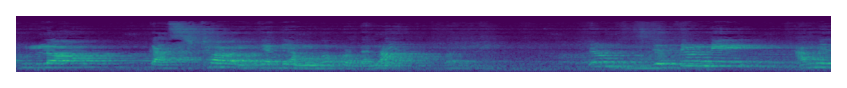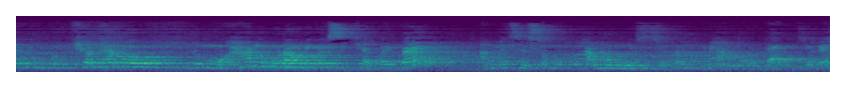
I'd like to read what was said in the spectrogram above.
ଫୁଲ କାଷ୍ଠ ଇତ୍ୟାଦି ଆମକୁ ପ୍ରଦାନ କରେ ତେଣୁ ଯେତେବେଳେ ଆମେ ବୃକ୍ଷଠାରୁ ଯେଉଁ ମହାନ ଗୁଣ ଗୁଡ଼ିକ ଶିକ୍ଷା କରିବା ଆମେ ସେସବୁକୁ ଆମ ନିଶ୍ଚିତ ଭାବରେ ଆମର କାର୍ଯ୍ୟରେ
